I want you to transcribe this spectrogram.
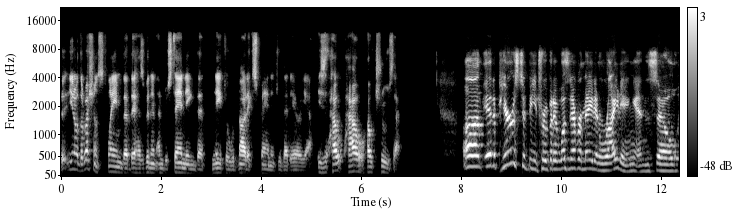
you know, the Russians claim that there has been an understanding that NATO would not expand into that area. Is how how how true is that? Um, it appears to be true, but it was never made in writing, and so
